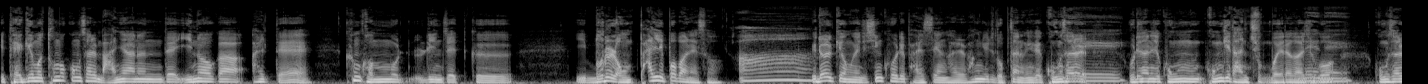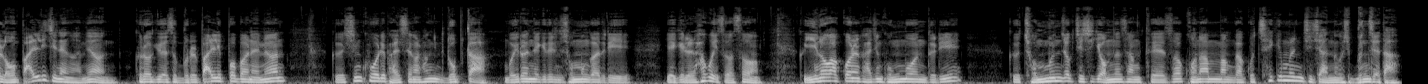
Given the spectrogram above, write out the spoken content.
이 대규모 토목 공사를 많이 하는데 인허가 할 때 큰 건물이 이제 그 이 물을 너무 빨리 뽑아내서 아. 이럴 경우에 이제 싱크홀이 발생할 확률이 높다는 게 그러니까 공사를 네. 우리나라 이제 공, 공기 단축 뭐 이래 가지고 공사를 너무 빨리 진행하면 그러기 위해서 물을 빨리 뽑아내면 그 싱크홀이 발생할 확률이 높다. 뭐 이런 얘기들이 전문가들이 얘기를 하고 있어서 그 인허가권을 가진 공무원들이 그 전문적 지식이 없는 상태에서 권한만 갖고 책임을 지지 않는 것이 문제다.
